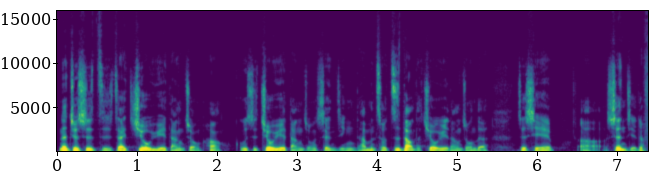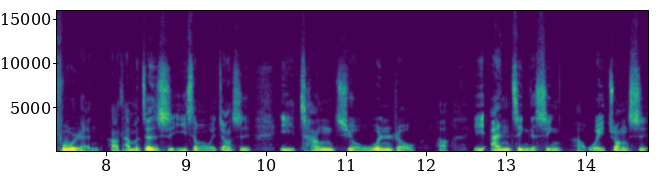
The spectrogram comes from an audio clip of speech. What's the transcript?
那就是指在旧约当中，哈，古时旧约当中，圣经他们所知道的旧约当中的这些呃圣洁的妇人，哈，他们正是以什么为装饰？以长久温柔，哈，以安静的心，哈为装饰，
